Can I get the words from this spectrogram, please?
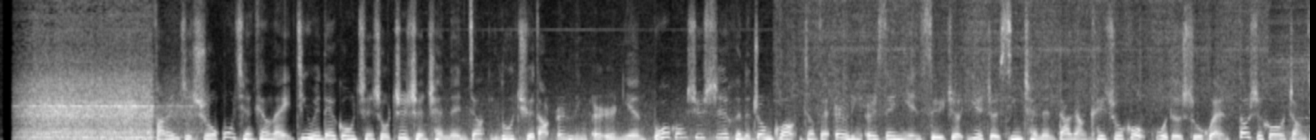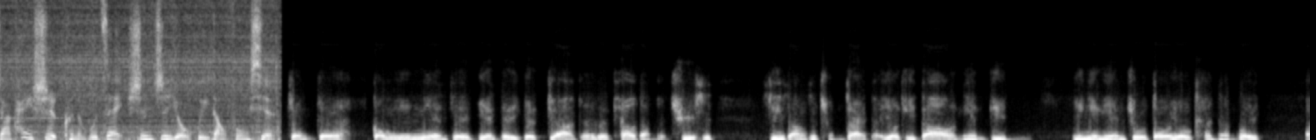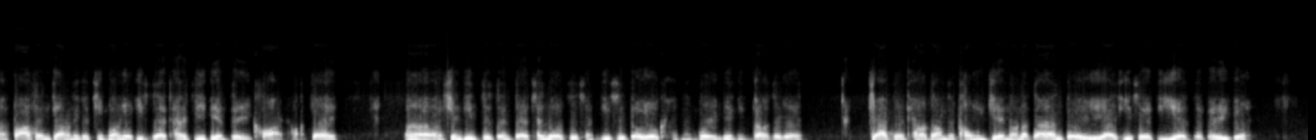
法人指出，目前看来，晶圆代工成熟制程产能将一路缺到二零二二年。不过，供需失衡的状况将在二零二三年随着业者新产能大量开出后获得舒缓，到时候涨价态势可能不在，甚至有回档风险。整个供应链这边的一个价格的调整的趋势，实际上是存在的，尤其到年底、明年年初都有可能会呃发生这样的一个情况，尤其是在台积电这一块哈，在。呃，先进制程在成熟制程，其实都有可能会面临到这个价格调整的空间哦。那当然，对于 IC 设计业者的一个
